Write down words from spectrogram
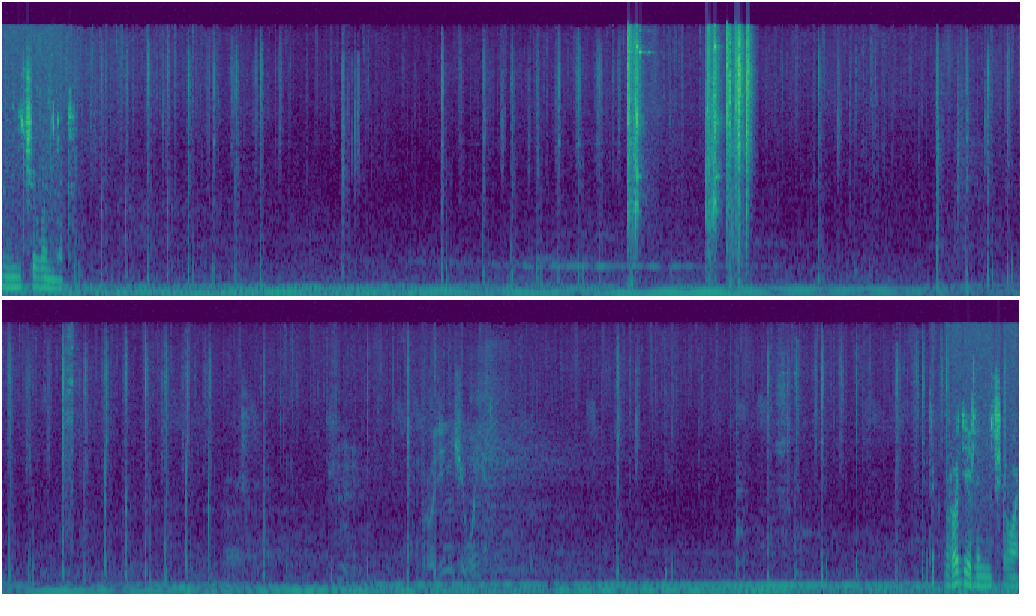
ничего нет. Вроде или ничего.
